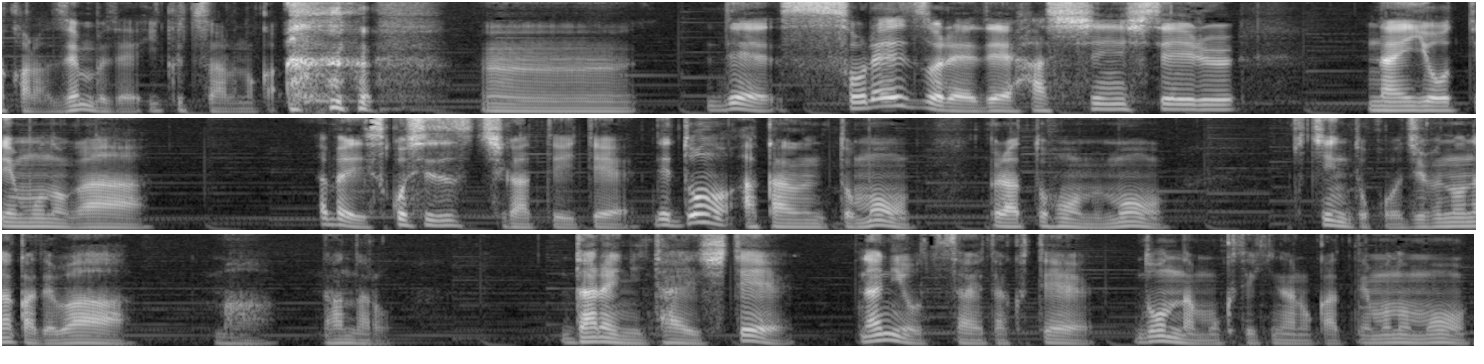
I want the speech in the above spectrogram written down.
だから全部でいくつあるのか。うーん。でそれぞれで発信している内容っていうものがやっぱり少しずつ違っていてでどのアカウントもプラットフォームもきちんとこう自分の中ではまあなんだろう。誰に対して何を伝えたくてどんな目的なのかっていうものも、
